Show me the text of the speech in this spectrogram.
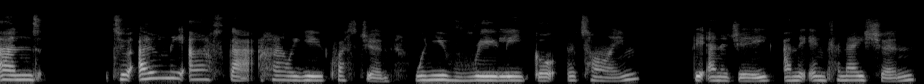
And to only ask that how are you question when you've really got the time, the energy, and the inclination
